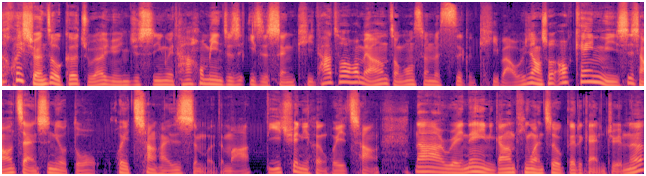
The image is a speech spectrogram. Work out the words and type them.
会喜欢这首歌，主要原因就是因为它后面就是一直升 key，它到后面好像总共升了四个 key 吧。我就想说，OK，你是想要展示你有多会唱还是什么的吗？的确，你很会唱。那 Rene，你刚刚听完这首歌的感觉呢？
